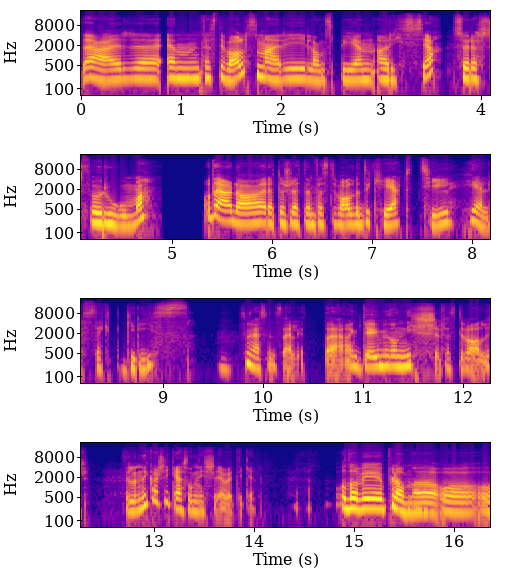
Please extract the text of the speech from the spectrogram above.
Det er eh, en festival som er i landsbyen Arisia, sørøst for Roma. Og det er da rett og slett en festival dedikert til helsekt gris. Som jeg syns er litt uh, gøy med sånne nisjefestivaler. Selv om de kanskje ikke er så nisje, jeg vet ikke. Og da vi planla å, å,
